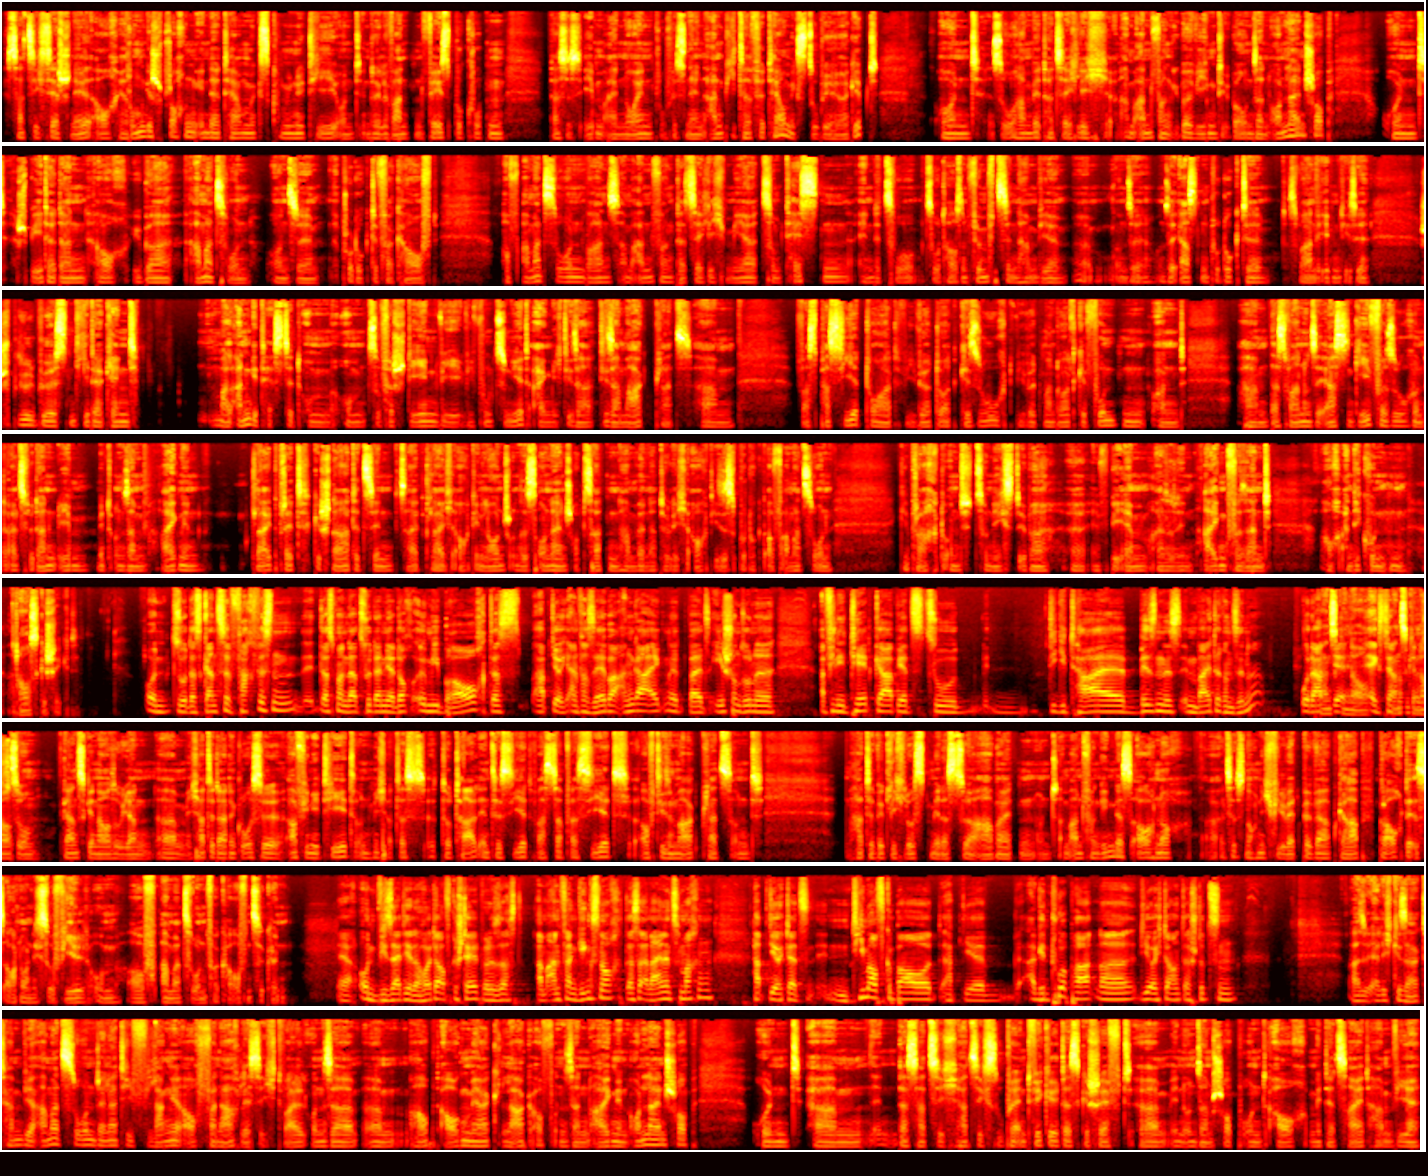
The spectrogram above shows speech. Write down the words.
Es hat sich sehr schnell auch herumgesprochen in der Thermomix-Community und in relevanten Facebook-Gruppen, dass es eben einen neuen professionellen Anbieter für Thermomix-Zubehör gibt. Und so haben wir tatsächlich am Anfang überwiegend über unseren Online-Shop und später dann auch über Amazon unsere Produkte verkauft. Auf Amazon waren es am Anfang tatsächlich mehr zum Testen. Ende 2015 haben wir äh, unsere, unsere ersten Produkte, das waren eben diese Spülbürsten, die jeder kennt, mal angetestet, um, um zu verstehen, wie, wie funktioniert eigentlich dieser, dieser Marktplatz. Ähm, was passiert dort? Wie wird dort gesucht? Wie wird man dort gefunden? Und ähm, das waren unsere ersten Gehversuche. Und als wir dann eben mit unserem eigenen Gleitbrett gestartet sind, zeitgleich auch den Launch unseres Online-Shops hatten, haben wir natürlich auch dieses Produkt auf Amazon gebracht und zunächst über äh, FBM, also den Eigenversand, auch an die Kunden rausgeschickt. Und so das ganze Fachwissen, das man dazu dann ja doch irgendwie braucht, das habt ihr euch einfach selber angeeignet, weil es eh schon so eine Affinität gab jetzt zu Digital Business im weiteren Sinne? Oder ganz habt ihr genau, extern ganz genau so. Ganz genau so, Jan. Ähm, ich hatte da eine große Affinität und mich hat das total interessiert, was da passiert auf diesem Marktplatz und hatte wirklich Lust, mir das zu erarbeiten. Und am Anfang ging das auch noch, als es noch nicht viel Wettbewerb gab, brauchte es auch noch nicht so viel, um auf Amazon verkaufen zu können. Ja, und wie seid ihr da heute aufgestellt? Weil du sagst, am Anfang ging es noch, das alleine zu machen. Habt ihr euch da jetzt ein Team aufgebaut? Habt ihr Agenturpartner, die euch da unterstützen? Also ehrlich gesagt haben wir Amazon relativ lange auch vernachlässigt, weil unser ähm, Hauptaugenmerk lag auf unseren eigenen Online-Shop. Und ähm, das hat sich, hat sich super entwickelt, das Geschäft ähm, in unserem Shop. Und auch mit der Zeit haben wir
